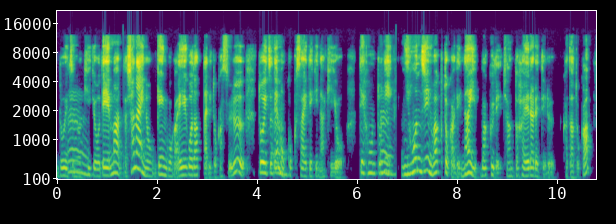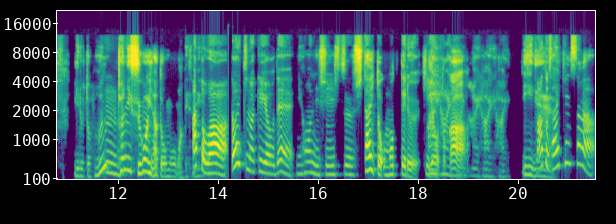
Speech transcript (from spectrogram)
ドイツの企業で、うん、まあ、社内の言語が英語だったりとかする、ドイツでも国際的な企業、うん、で、本当に日本人枠とかでない枠でちゃんと入られてる方とかいると、本当にすごいなと思うわけです、ね、あとは、ドイツの企業で日本に進出したいと思ってる企業とか、はいはいはいはい、はいはいいいね。あと最近さ、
